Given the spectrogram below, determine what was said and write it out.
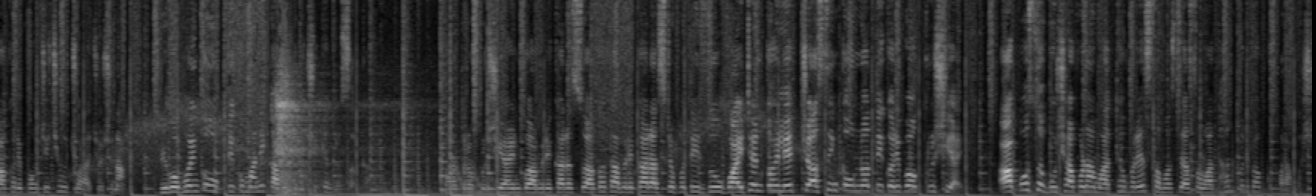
পাখৰে পোনচিছে উচ্চা যোজনা বিভোৱাইক উক্তিক মানি কাৰ্য কৰিছে কেন্দ্ৰ চৰকাৰ ভাৰতৰ কৃষি আইনক আমেৰিকাৰ স্বাগতম আমেৰিকা ৰাষ্ট্ৰপতি ড' বাইডেন কহেলে চাসিংক উন্নতি কৰিব কৃষি আইন আপোসহ গোছাপনা মাধ্যমৰে সমস্যা সমাধান কৰিবৰক পৰামৰ্শ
